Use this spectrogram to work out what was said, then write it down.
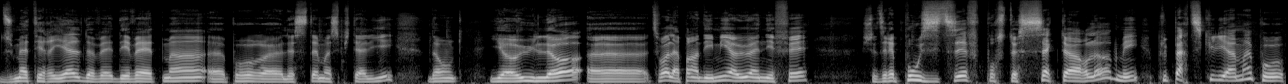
du matériel, des vêtements euh, pour euh, le système hospitalier. Donc, y a eu là, euh, tu vois, la pandémie a eu un effet, je te dirais, positif pour ce secteur-là, mais plus particulièrement pour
